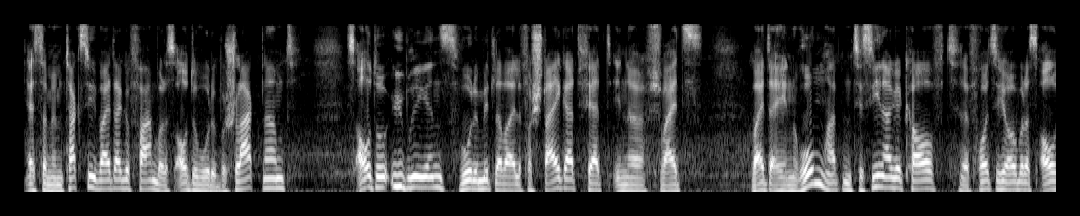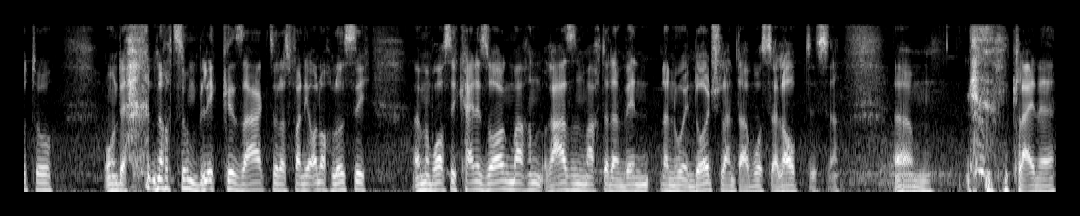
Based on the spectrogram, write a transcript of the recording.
Er ist dann mit dem Taxi weitergefahren, weil das Auto wurde beschlagnahmt. Das Auto übrigens wurde mittlerweile versteigert, fährt in der Schweiz weiterhin rum, hat einen Tessiner gekauft, er freut sich auch über das Auto und er hat noch zum Blick gesagt, so das fand ich auch noch lustig, äh, man braucht sich keine Sorgen machen, Rasen macht er dann, wenn, dann nur in Deutschland, da wo es erlaubt ist. Ja. Ähm, kleine,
